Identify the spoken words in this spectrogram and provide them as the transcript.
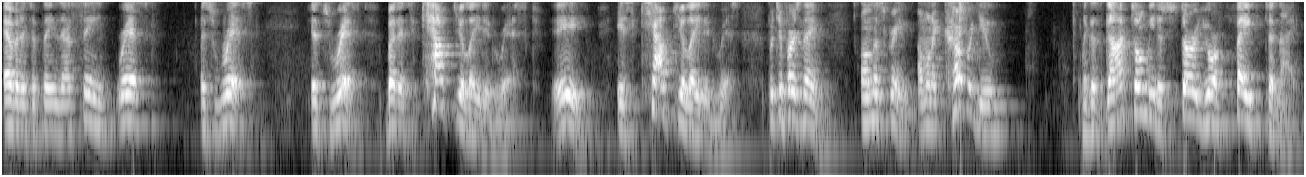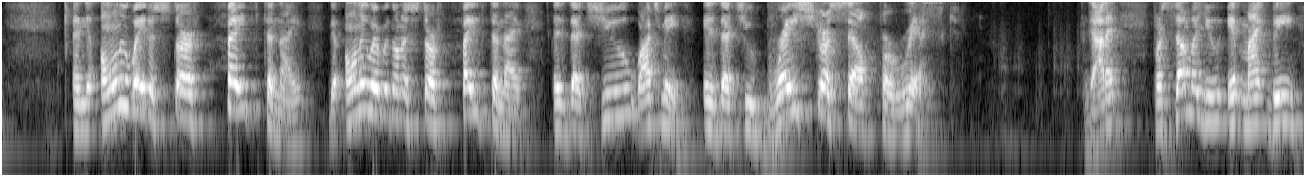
evidence of things not seen, risk. It's risk. It's risk, but it's calculated risk. Hey, it's calculated risk. Put your first name on the screen. I want to cover you because God told me to stir your faith tonight. And the only way to stir faith tonight, the only way we're going to stir faith tonight is that you, watch me, is that you brace yourself for risk. Got it? For some of you, it might be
